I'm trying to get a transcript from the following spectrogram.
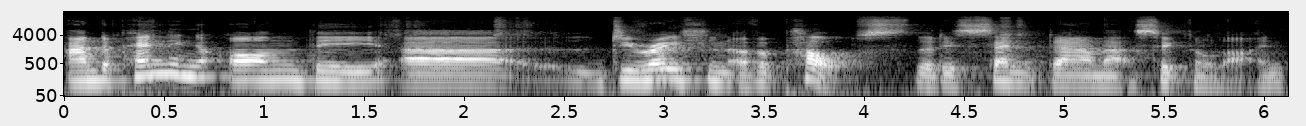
And depending on the uh, duration of a pulse that is sent down that signal line,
